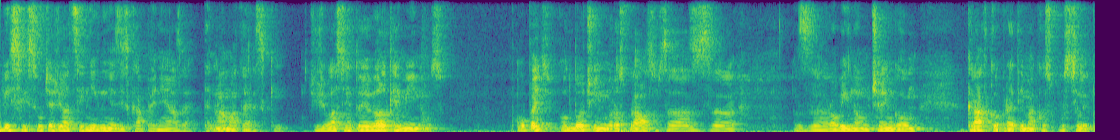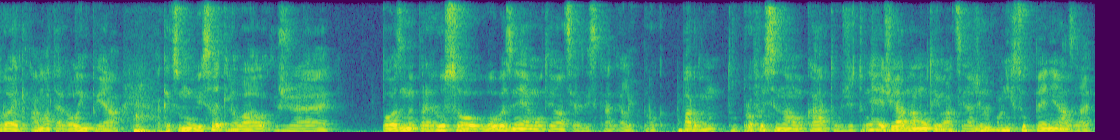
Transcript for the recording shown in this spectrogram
NPC súťažiaci nikdy nezíska peniaze, ten mm. amatérsky. Čiže vlastne to je veľké mínus opäť odbočím, rozprával som sa s, s Robinom Chengom krátko predtým, ako spustili projekt Amateur Olympia a keď som mu vysvetľoval, že povedzme pre Rusov vôbec nie je motivácia získať elite pro, pardon, tú profesionálnu kartu, že tu nie je žiadna motivácia, že mm. oni chcú peniaze.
